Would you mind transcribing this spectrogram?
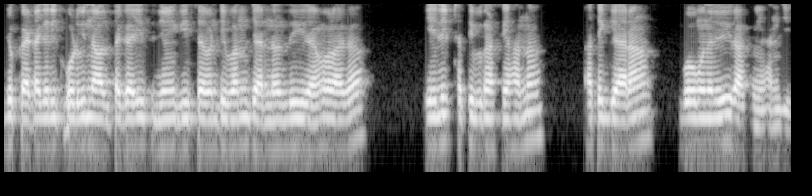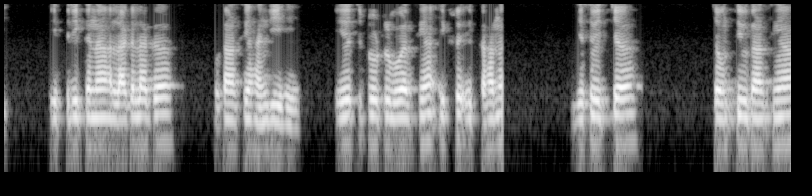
ਜੋ ਕੈਟਾਗਰੀ ਕੋਡ ਵੀ ਨਾਲ ਦਿੱਤਾ ਜੀ, ਜਿਵੇਂ ਕਿ 71 ਜਰਨਲ ਦੀ ਰਹਿਣ ਵਾਲਾ ਹੈਗਾ। ਇਹ ਲਈ 38 ਵੈਕੈਂਸੀਆਂ ਹਨ ਅਤੇ 11 ਵੋਮਨ ਲਈ ਰਾਖਵੀਆਂ ਹਨ ਜੀ। ਇਸ ਤਰੀਕੇ ਨਾਲ ਅਲੱਗ-ਅਲੱਗ ਵੈਕੈਂਸੀਆਂ ਹਨ ਜੀ ਇਹ। ਇਹਦੇ ਵਿੱਚ ਟੋਟਲ ਵੈਕੈਂਸੀਆਂ 101 ਹਨ, ਜਿਸ ਵਿੱਚ 34 ਵੈਕੈਂਸੀਆਂ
